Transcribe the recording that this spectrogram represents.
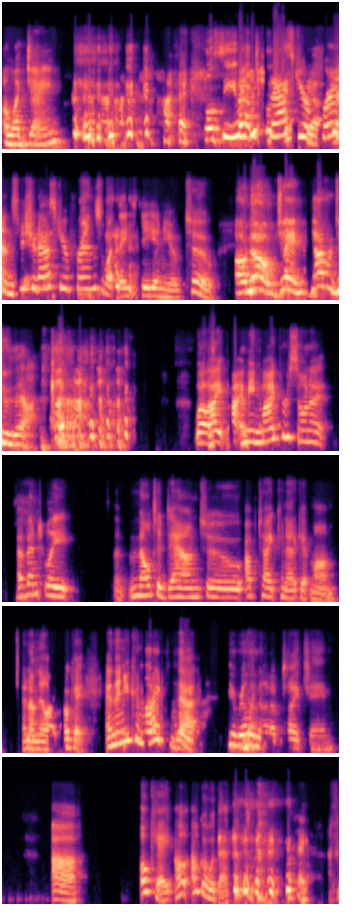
I'm like Jane. well, see, you but have you to should ask your yeah. friends. You should ask your friends what they see in you too. Oh no, Jane, never do that. Well, I I mean my persona eventually melted down to uptight Connecticut mom. And I'm like, okay. And then you can write for that. You're really not uptight, Jane. Uh okay, I'll I'll go with that. okay.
